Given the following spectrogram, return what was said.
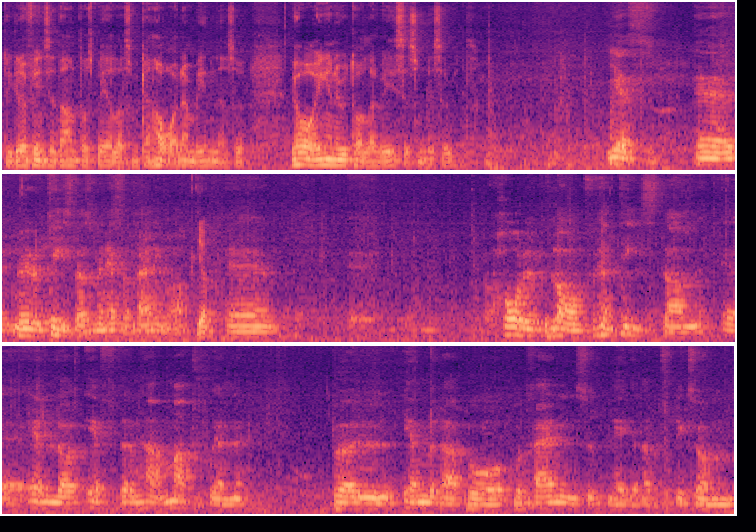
tycker det finns ett antal spelare som kan ha den bindeln. Så vi har ingen uttalad vice som det ser ut. Yes. Eh, nu är det tisdag som är nästa träning va? Ja. Eh, har du en plan för den tisdagen eh, eller efter den här matchen bör du ändra på, på träningsupplägget? Att liksom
